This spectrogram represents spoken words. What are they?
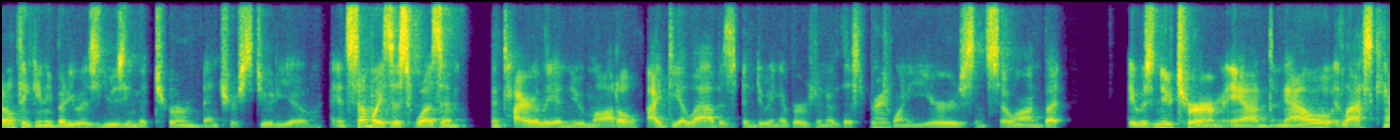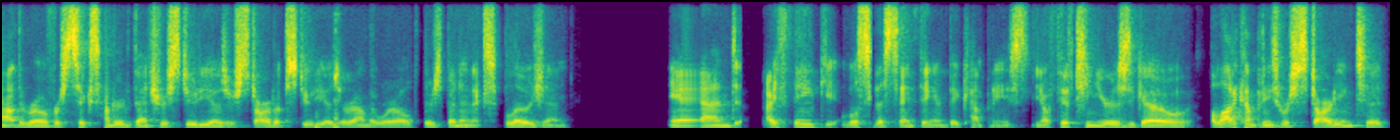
I don't think anybody was using the term venture studio. In some ways, this wasn't entirely a new model. Idealab has been doing a version of this for right. 20 years and so on, but it was a new term. And now, at last count, there were over 600 venture studios or startup studios around the world. There's been an explosion. And I think we'll see the same thing in big companies. You know, 15 years ago, a lot of companies were starting to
